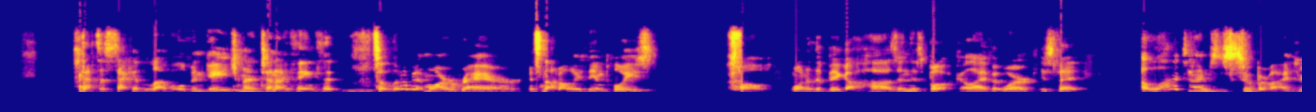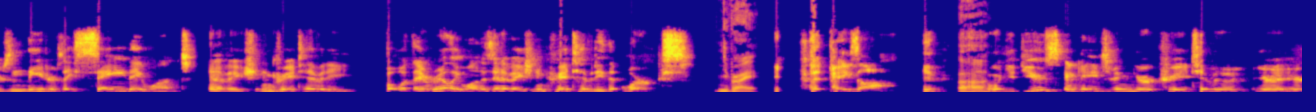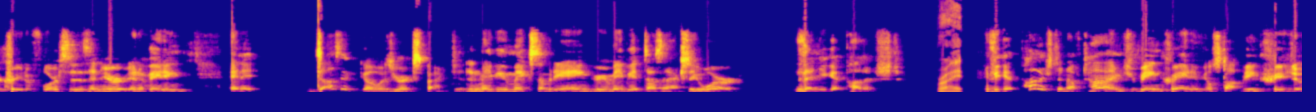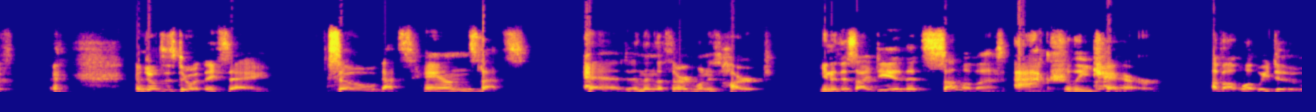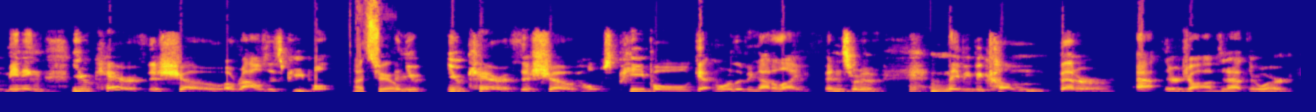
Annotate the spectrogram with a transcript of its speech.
That's a second level of engagement. And I think that it's a little bit more rare. It's not always the employee's fault. One of the big ahas in this book, Alive at Work, is that a lot of times supervisors and leaders they say they want innovation and creativity but what they really want is innovation and creativity that works. Right. That pays off. Uh-huh. when you use engaging your creativity your, your creative forces and you're innovating and it doesn't go as you're expected and maybe you make somebody angry or maybe it doesn't actually work then you get punished. Right. If you get punished enough times for being creative you'll stop being creative and you'll just do what they say. So that's hands, that's head. And then the third one is heart. You know, this idea that some of us actually care about what we do, meaning you care if this show arouses people. That's true. And you you care if this show helps people get more living out of life and sort of maybe become better at their jobs and at their work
